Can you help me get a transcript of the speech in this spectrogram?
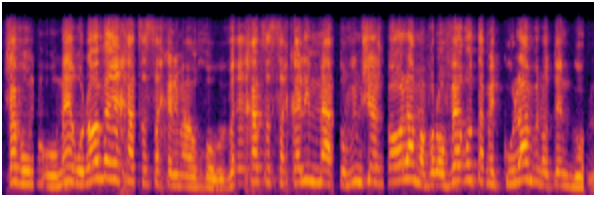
עכשיו, הוא, הוא אומר, הוא לא עובר 11 שחקנים מהרחוב, הוא עובר 11 שחקנים מהטובים שיש בעולם, אבל עובר אותם את כולם ונותן גול.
